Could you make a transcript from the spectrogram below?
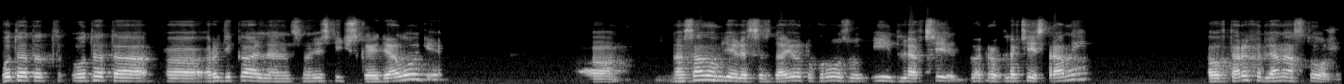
вот, этот, вот эта радикальная националистическая идеология на самом деле создает угрозу и для всей, во-первых, для всей страны, а во-вторых, и для нас тоже.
